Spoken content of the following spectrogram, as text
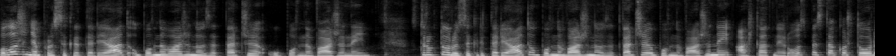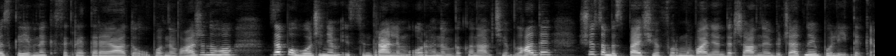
Положення про секретаріат уповноваженого затверджує уповноважений. Структуру секретаріату уповноваженого затверджує уповноважений, а штатний розпис та кошторис керівник секретаріату уповноваженого за погодженням із центральним органом виконавчої влади, що забезпечує формування державної бюджетної політики.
